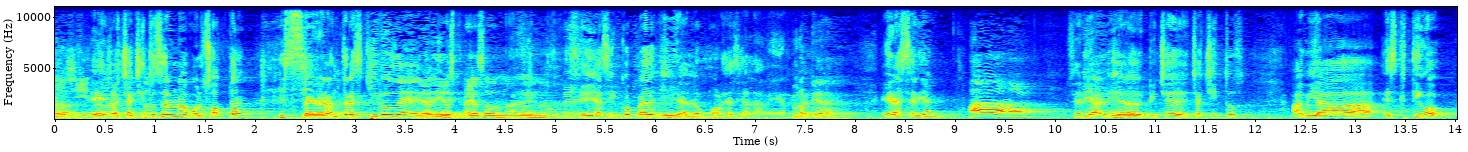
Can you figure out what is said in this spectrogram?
güey. chachitos, Eh, los chachitos era una bolsota, pero eran 3 kilos de. De a de- 10 pesos, ¿no? Sí, a 5 pesos y lo mordía hacia la verga. ¿Pero qué era? Era cereal. Ah, Cereal y era de pinche de chachitos. Había. Es que te digo,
